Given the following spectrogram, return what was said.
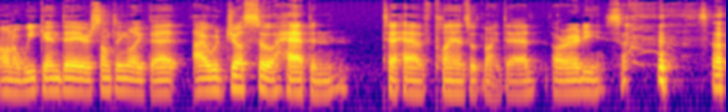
on a weekend day or something like that, I would just so happen to have plans with my dad already. So, so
